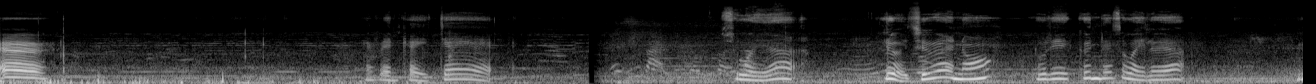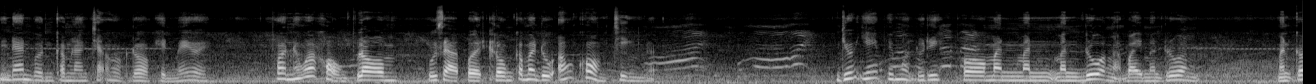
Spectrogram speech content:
เออเป็นไก่แจ้สวยอะเหลือเชื่อเนาะดูดิขึ้นได้สวยเลยอะนี่ด้านบนกำลังจะออกดอกเห็นไหมเอ่ยพอนึกว่าของปลอม อุตส่าห์เปิดกรงก็มาดูเอ้าของจริงเลยเยอะแยะไปหมดดูดิ พอมันมันมันร่วงอะใบมันร่วง มันก็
